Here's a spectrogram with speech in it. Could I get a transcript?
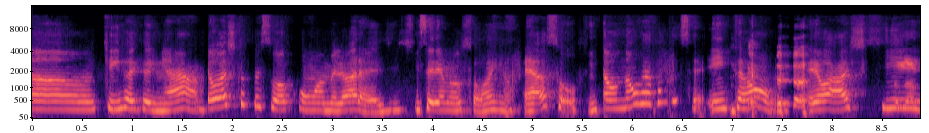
Ahn, quem vai ganhar? Eu acho que a pessoa com a melhor edit, que seria meu sonho, é a Sophie. Então não vai acontecer. Então, eu acho que.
